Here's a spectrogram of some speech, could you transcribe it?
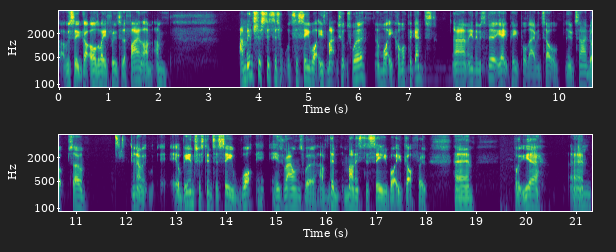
obviously got all the way through to the final. I'm, I'm I'm interested to to see what his matchups were and what he come up against. Uh, I mean, there was 38 people there in total who'd signed up, so you know, it, will be interesting to see what his rounds were. I didn't manage to see what he got through, um, but yeah. Um,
